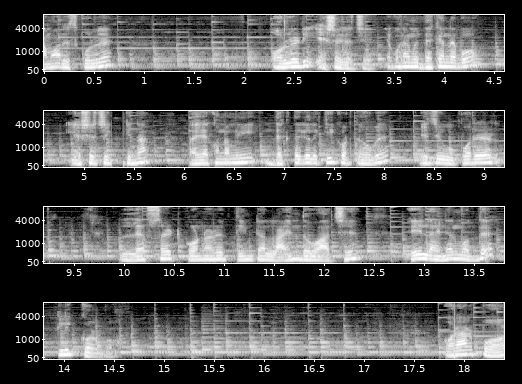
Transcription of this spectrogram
আমার স্কুলে অলরেডি এসে গেছে। এখন আমি দেখে নেব এসেছে কিনা। তাই এখন আমি দেখতে গেলে কি করতে হবে, এই যে উপরের লেফট সাইড কর্নারে তিনটা লাইন দেওয়া আছে, এই লাইনের মধ্যে ক্লিক করব। করার পর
